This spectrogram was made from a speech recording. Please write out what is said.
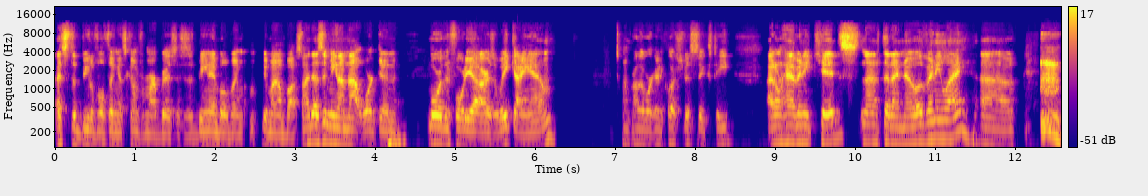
that's the beautiful thing that's come from our business is being able to be my own boss. And that doesn't mean I'm not working more than 40 hours a week. I am. I'm probably working closer to 60. I don't have any kids, not that I know of anyway. Uh,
